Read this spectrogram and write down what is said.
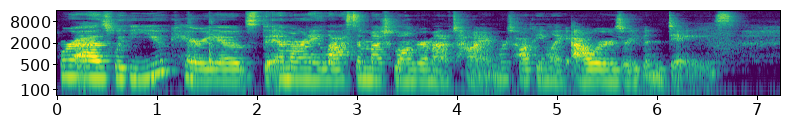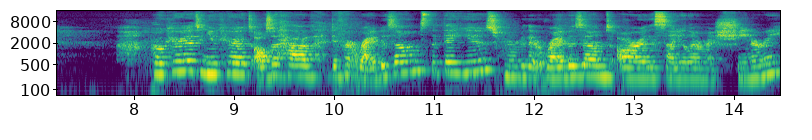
whereas with eukaryotes, the mRNA lasts a much longer amount of time. We're talking like hours or even days. Prokaryotes and eukaryotes also have different ribosomes that they use. Remember that ribosomes are the cellular machinery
